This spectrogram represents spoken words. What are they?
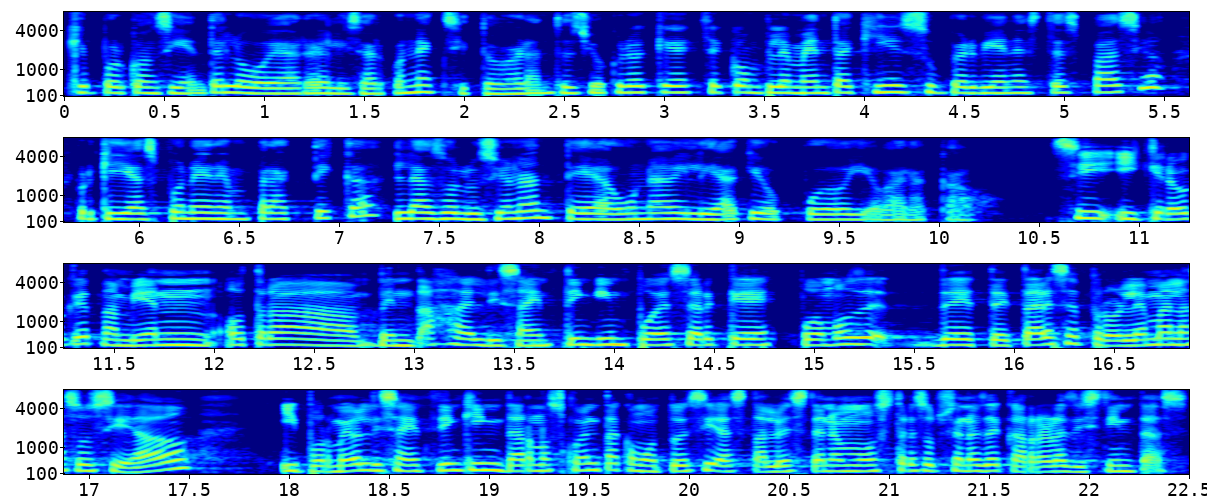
que por consiguiente lo voy a realizar con éxito, ¿verdad? Entonces yo creo que se complementa aquí súper bien este espacio porque ya es poner en práctica la solución ante una habilidad que yo puedo llevar a cabo. Sí, y creo que también otra ventaja del design thinking puede ser que podemos detectar ese problema en la sociedad y por medio del design thinking darnos cuenta, como tú decías, tal vez tenemos tres opciones de carreras distintas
